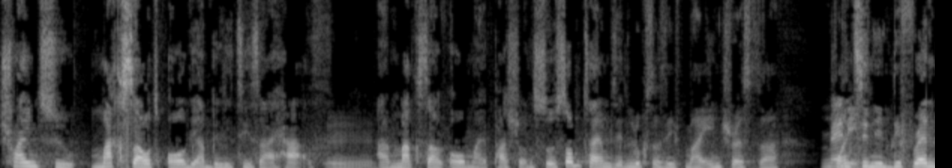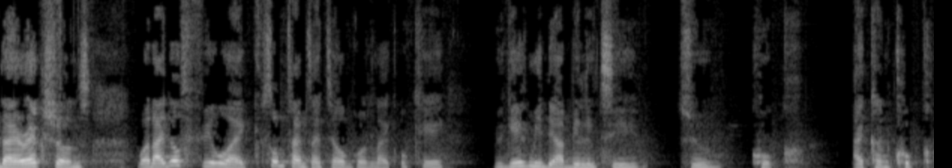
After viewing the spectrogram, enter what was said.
trying to max out all the abilities I have mm. and max out all my passions. So sometimes it looks as if my interests are Many. pointing in different directions, but I just feel like sometimes I tell God, like, okay, you gave me the ability to cook. I can cook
